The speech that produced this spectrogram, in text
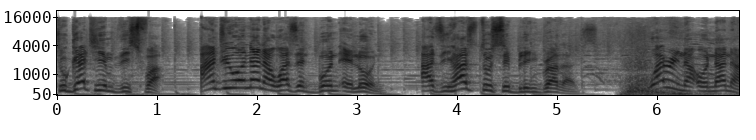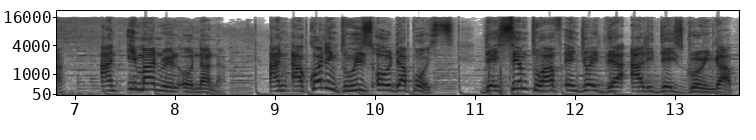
to get him this far. Andre Onana wasn't born alone as he has two sibling brothers, Warina Onana and Emmanuel Onana. And according to his older posts, they seem to have enjoyed their early days growing up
